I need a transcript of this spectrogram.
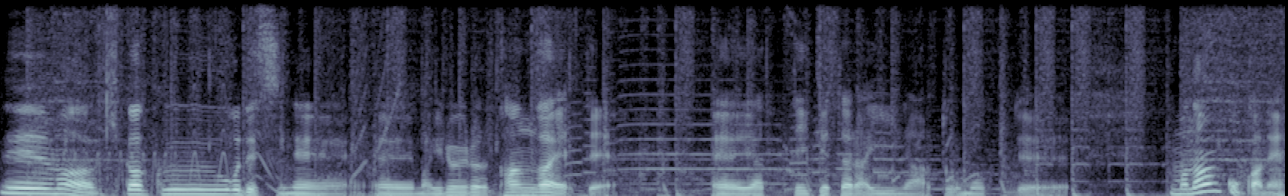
でまあ企画をですね、えーまあいろいろ考えて、えーやっていけたらいいなと思って。まあ何個かね、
